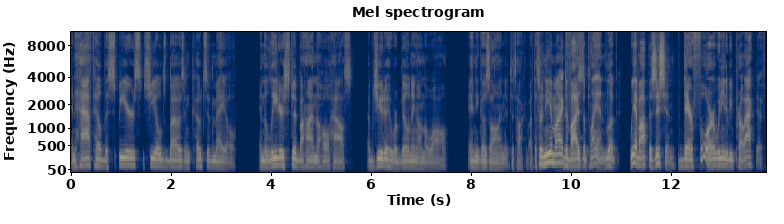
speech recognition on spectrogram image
and half held the spears, shields, bows, and coats of mail. And the leaders stood behind the whole house of Judah who were building on the wall. And he goes on to talk about this. So Nehemiah devised a plan. Look, we have opposition. Therefore, we need to be proactive.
